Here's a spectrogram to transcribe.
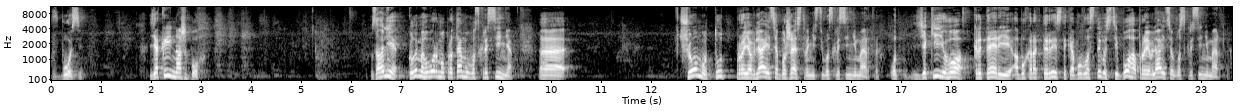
В Бозі. Який наш Бог? Взагалі, коли ми говоримо про тему Воскресіння, е, в чому тут проявляється божественність у Воскресінні мертвих? От які його критерії або характеристики, або властивості Бога проявляються в Воскресінні мертвих?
